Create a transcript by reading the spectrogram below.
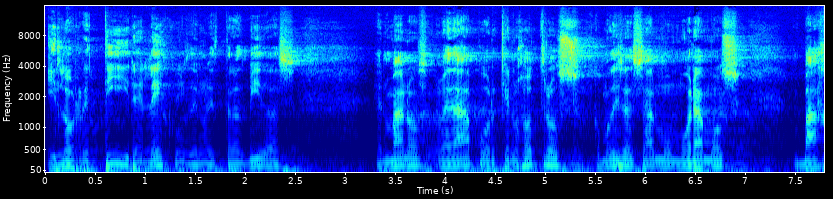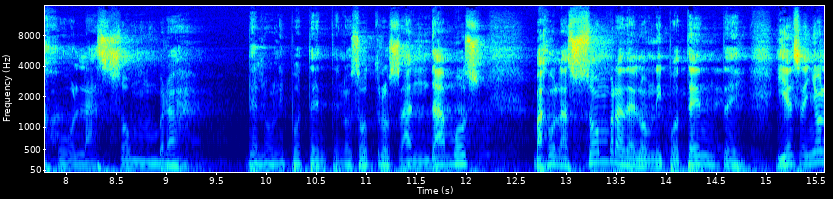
y lo retire lejos de nuestras vidas. hermanos, ¿verdad? Porque nosotros, como dice el Salmo, moramos bajo la sombra del Omnipotente. Nosotros andamos bajo la sombra del Omnipotente. Y el Señor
